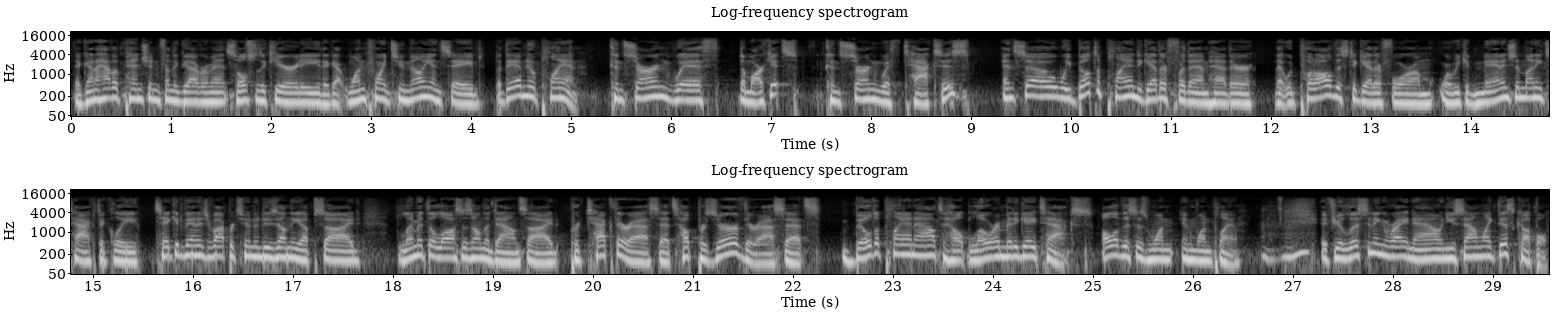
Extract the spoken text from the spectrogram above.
They're going to have a pension from the government, Social Security. They got 1.2 million saved, but they have no plan. Concerned with the markets, concerned with taxes, and so we built a plan together for them, Heather, that would put all this together for them where we could manage the money tactically, take advantage of opportunities on the upside, limit the losses on the downside, protect their assets, help preserve their assets, build a plan out to help lower and mitigate tax. All of this is one in one plan. Mm-hmm. If you're listening right now and you sound like this couple,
